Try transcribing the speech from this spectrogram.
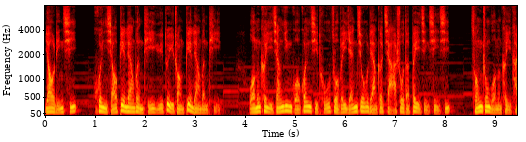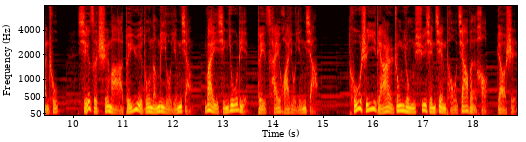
幺零七混淆变量问题与对撞变量问题，我们可以将因果关系图作为研究两个假说的背景信息。从中我们可以看出，鞋子尺码对阅读能力有影响，外形优劣对才华有影响。图十一点二中用虚线箭头加问号表示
